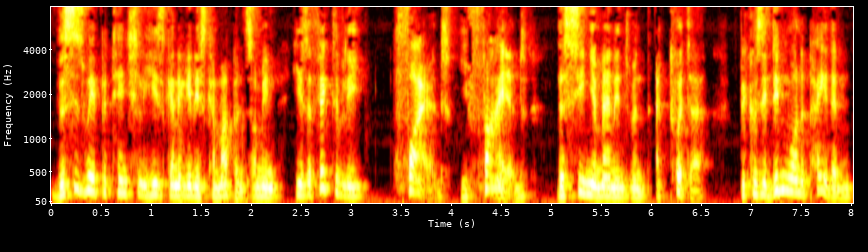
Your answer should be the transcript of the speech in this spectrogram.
this is where potentially he's going to get his comeuppance. I mean, he's effectively fired. He fired the senior management at Twitter because he didn't want to pay them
